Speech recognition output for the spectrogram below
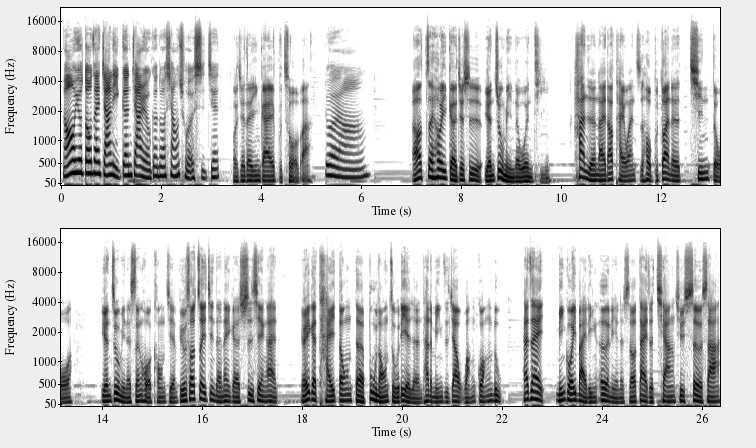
然后又都在家里跟家人有更多相处的时间。我觉得应该不错吧？对啊。然后最后一个就是原住民的问题，汉人来到台湾之后，不断的侵夺原住民的生活空间。比如说最近的那个释宪案，有一个台东的布农族猎人，他的名字叫王光禄，他在民国一百零二年的时候，带着枪去射杀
